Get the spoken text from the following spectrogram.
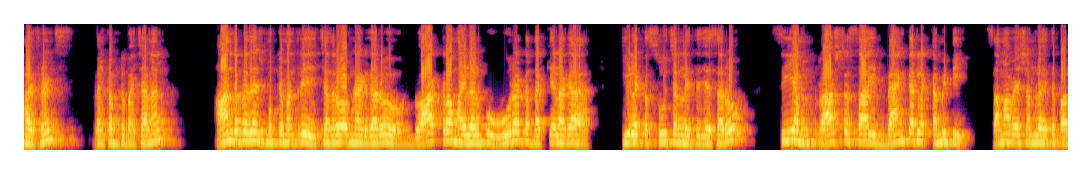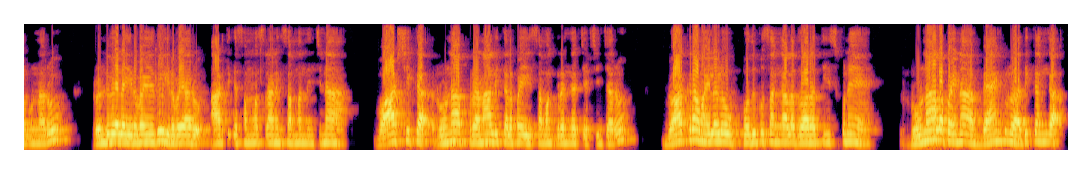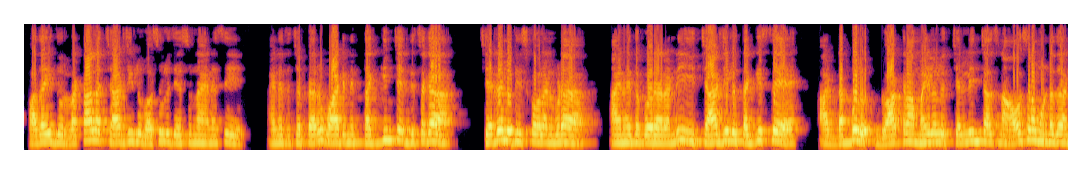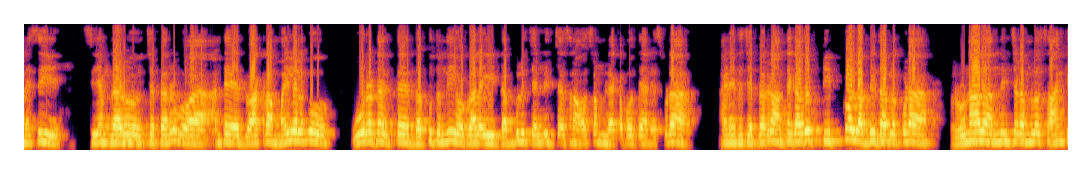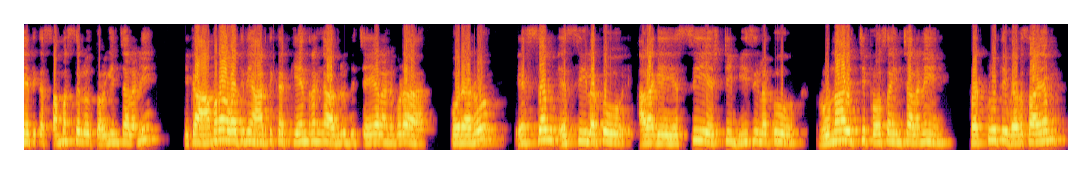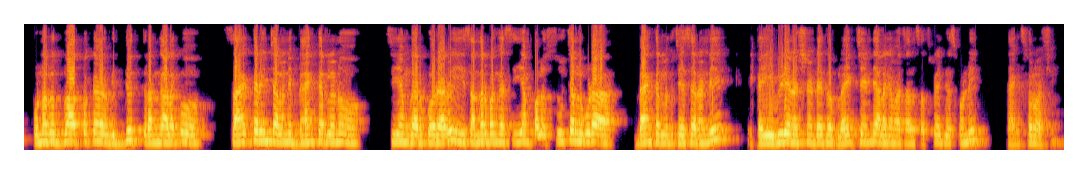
Hi friends welcome to my channel Andhra Pradesh ముఖ్యమంత్రి చంద్రబాబు నాయుడు గారు డ్వాక్రా మహిళలకు ఊరట దక్కేలాగా కీలక సూచనలు అయితే చేశారు. సీఎం రాష్ట్ర స్థాయి బ్యాంకర్ల కమిటీ సమావేశంలో అయితే పాల్గొన్నారు. రెండు వేల ఇరవై ఐదు ఇరవై ఆరు ఆర్థిక సంవత్సరానికి సంబంధించిన వార్షిక రుణ ప్రణాళికలపై సమగ్రంగా చర్చించారు. డ్వాక్రా మహిళలు పొదుపు సంఘాల ద్వారా తీసుకునే రుణాలపైన బ్యాంకులు అధికంగా పదైదు రకాల ఛార్జీలు వసూలు చేస్తున్నాయనేసి ఆయన అయితే చెప్పారు. వాటిని తగ్గించే దిశగా చర్యలు తీసుకోవాలని కూడా ఆయన అయితే కోరారండి. ఈ ఛార్జీలు తగ్గిస్తే ఆ డబ్బులు డ్వాక్రా మహిళలు చెల్లించాల్సిన అవసరం ఉండదు అనేసి సీఎం గారు చెప్పారు. అంటే డ్వాక్రా మహిళలకు ఊరట అయితే దక్కుతుంది. ఒకవేళ ఈ డబ్బులు చెల్లించాల్సిన అవసరం లేకపోతే అనేసి కూడా ఆయన అయితే చెప్పారు. అంతేకాదు టిట్కో లబ్ధిదారులకు కూడా రుణాలు అందించడంలో సాంకేతిక సమస్యలు తొలగించాలని ఇక అమరావతిని ఆర్థిక కేంద్రంగా అభివృద్ధి చేయాలని కూడా కోరారు. ఎస్ఎం ఎస్సీలకు అలాగే ఎస్సీ ఎస్టీ బీసీలకు రుణాలు ఇచ్చి ప్రోత్సహించాలని ప్రకృతి వ్యవసాయం పునరుద్ధాత్మక విద్యుత్ రంగాలకు సహకరించాలని బ్యాంకర్లను సీఎం గారు కోరారు. ఈ సందర్భంగా సీఎం పలు సూచనలు కూడా బ్యాంకర్లకు చేశారండి. ఇక ఈ వీడియో నచ్చినట్టయితే ఒక లైక్ చేయండి అలాగే మా ఛానల్ సబ్స్క్రైబ్ చేసుకోండి. Thanks for watching.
